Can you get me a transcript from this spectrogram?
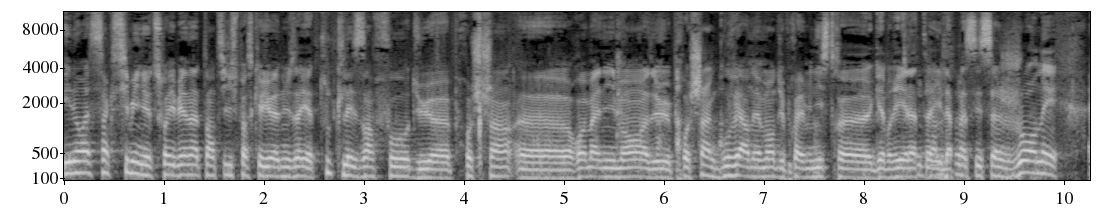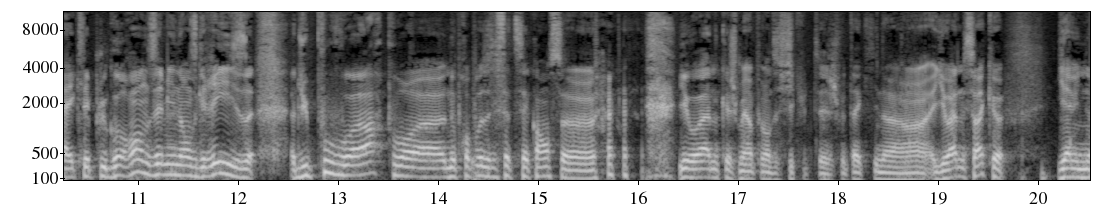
Il nous reste 5-6 minutes. Soyez bien attentifs parce que Yohann Usaï a toutes les infos du euh, prochain euh, remaniement, du prochain gouvernement du Premier ministre euh, Gabriel Attal. Il a passé sa journée avec les plus grandes éminences grises du pouvoir pour nous proposer cette séquence. Johan, que je mets un peu en difficulté, je vous taquine. Johan, c'est vrai qu'il y a une,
